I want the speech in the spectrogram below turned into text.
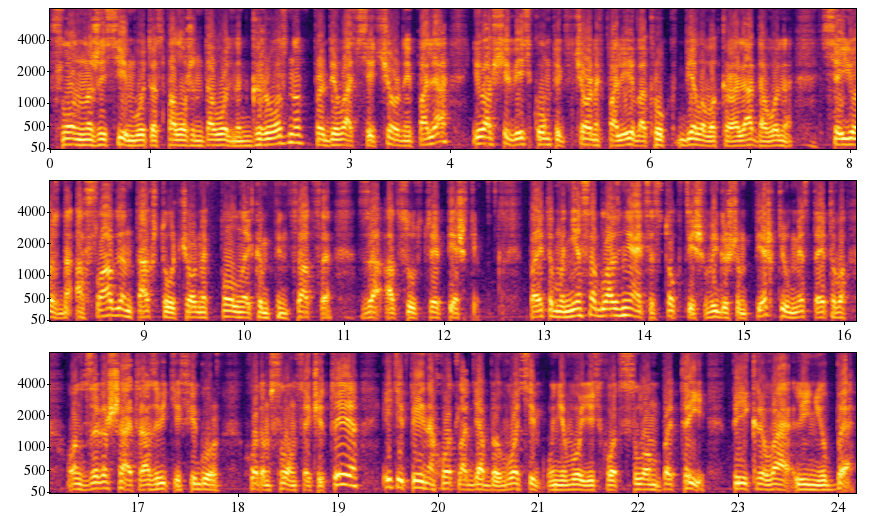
слон на g7 будет расположен довольно грозно, пробивать все черные поля, и вообще весь комплекс черных полей вокруг белого короля довольно серьезно ослаблен, так что у черных полная компенсация за отсутствие пешки. Поэтому не соблазняйся стокфиш выигрышем пешки, вместо этого он завершает развитие фигур ходом слон c4, и теперь на ход ладья b8 у него есть ход слон b3, перекрывая линию b.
